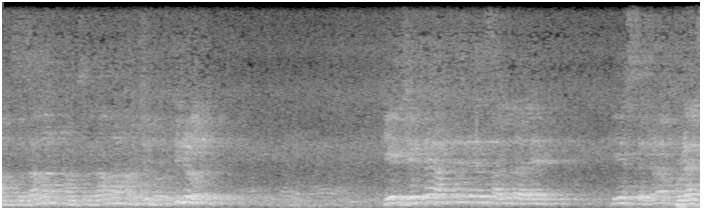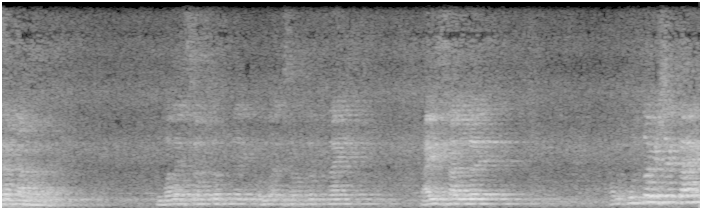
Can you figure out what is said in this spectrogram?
आमचं जाणार आमचं जाणार आमचे भक्तीकडं हे जे काही आपल्याला चाललं आहे हे सगळं पुण्याचा काळ आहे तुम्हाला समजत नाही तुम्हाला समजत नाही काही चाललंय. आणि पुढचा विषय काय?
